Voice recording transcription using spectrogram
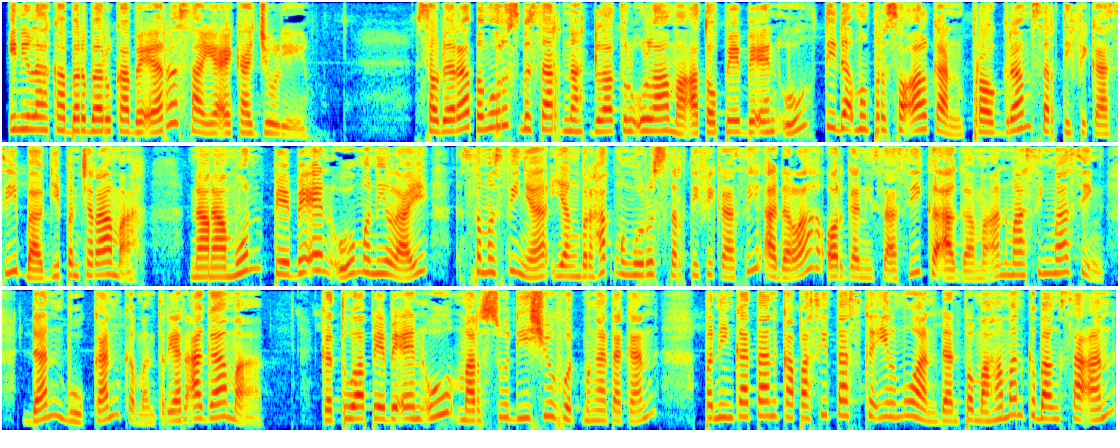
Inilah kabar baru KBR, saya Eka Juli. Saudara Pengurus Besar Nahdlatul Ulama atau PBNU tidak mempersoalkan program sertifikasi bagi penceramah. Namun PBNU menilai semestinya yang berhak mengurus sertifikasi adalah organisasi keagamaan masing-masing dan bukan Kementerian Agama. Ketua PBNU Marsudi Syuhud mengatakan peningkatan kapasitas keilmuan dan pemahaman kebangsaan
